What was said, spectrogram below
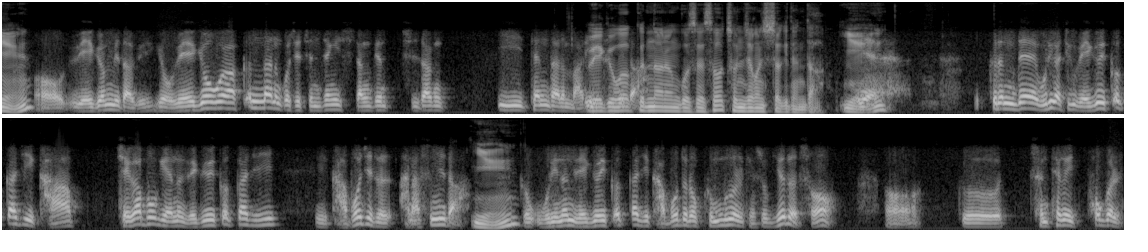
예. 어, 외교입니다. 외교. 외교가 끝나는 곳에 전쟁이 시작된 시작이 된다는 말이 외교가 있습니다. 끝나는 곳에서 전쟁은 시작이 된다. 예. 예. 그런데 우리가 지금 외교의 끝까지 가 제가 보기에는 외교의 끝까지 이 가보지를 않았습니다. 예. 그 우리는 외교의 끝까지 가보도록 그 문을 계속 열어서 어 그 선택의 폭을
